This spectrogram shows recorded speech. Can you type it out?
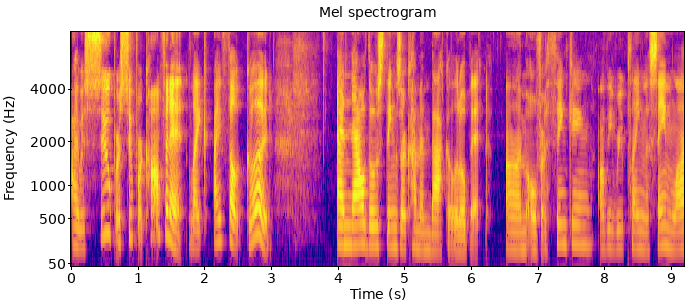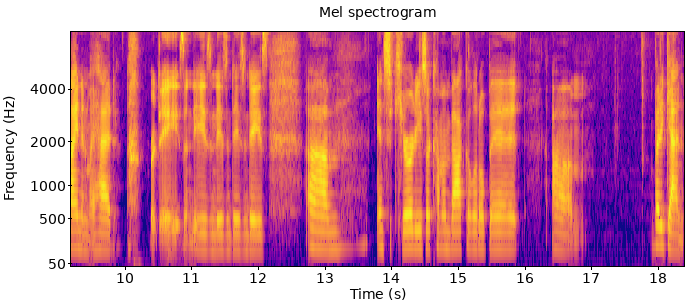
I was super, super confident. Like, I felt good. And now those things are coming back a little bit. I'm overthinking. I'll be replaying the same line in my head for days and days and days and days and days. Um, insecurities are coming back a little bit. Um, but again,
